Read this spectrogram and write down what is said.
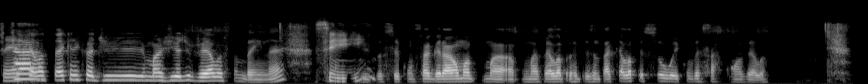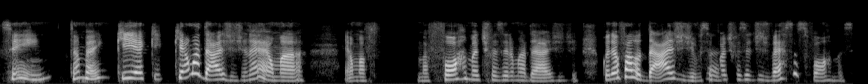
Tem aquela técnica de magia de velas também, né? Sim, De você consagrar uma, uma, uma vela para representar aquela pessoa e conversar com a vela. Sim, também. Que é, que, que é uma dágide, né? É uma, é uma, uma forma de fazer uma dágide. Quando eu falo dágide, você É. pode fazer de diversas formas.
